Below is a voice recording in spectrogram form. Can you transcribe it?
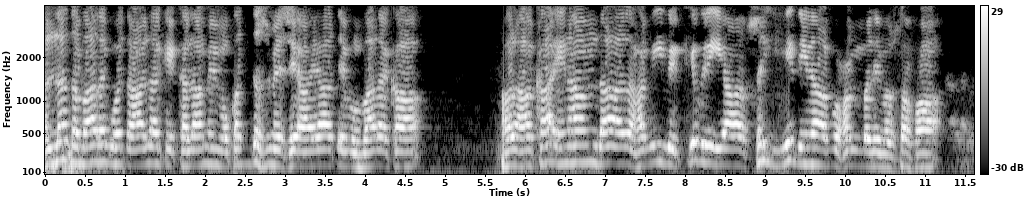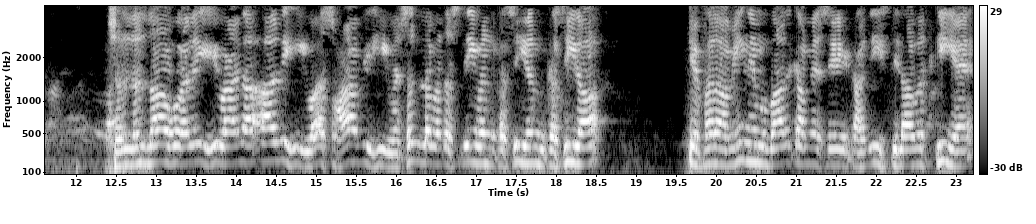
اللہ تبارک و تعالی کے کلام مقدس میں سے آیات مبارکہ اور آقا انعام دار حبیب کبریا سیدنا محمد مصطفیٰ صلی اللہ علیہ وعلا آلہ واصحابہ وسلم تسلیما کثیرا کثیرا کے فرامین مبارکہ میں سے ایک حدیث تلاوت کی ہے۔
